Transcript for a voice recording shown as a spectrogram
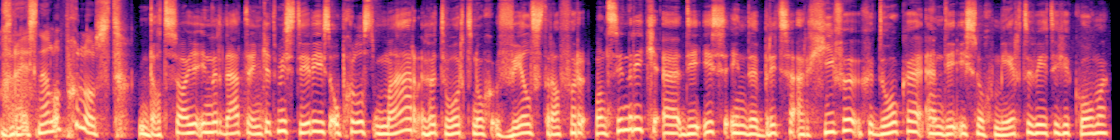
vrij snel opgelost. Dat zou je inderdaad denken. Het mysterie is opgelost, maar het wordt nog veel straffer. Want Sindrik uh, die is in de Britse archieven gedoken en die is nog meer te weten gekomen.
